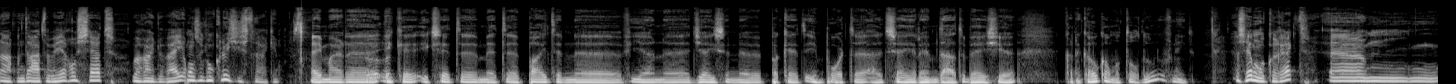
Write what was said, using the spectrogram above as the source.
naar een data warehouse set waaruit wij onze conclusies trekken. Hey, maar uh, ik, uh, ik zit uh, met Python via een JSON pakket import uit CRM database. Kan ik ook allemaal toch doen of niet? Dat is helemaal correct. Um,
